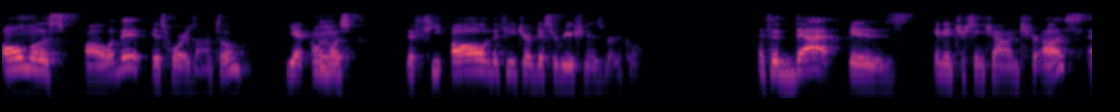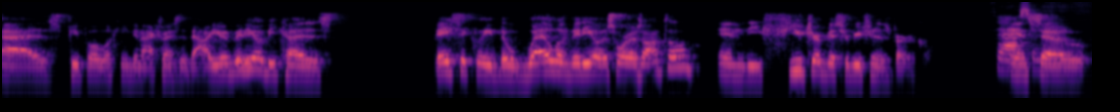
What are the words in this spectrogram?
almost all of it is horizontal, yet hmm. almost hmm. the all of the future of distribution is vertical. And so that is an interesting challenge for us as people looking to maximize the value of video because basically the well of video is horizontal and the future of distribution is vertical. And so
